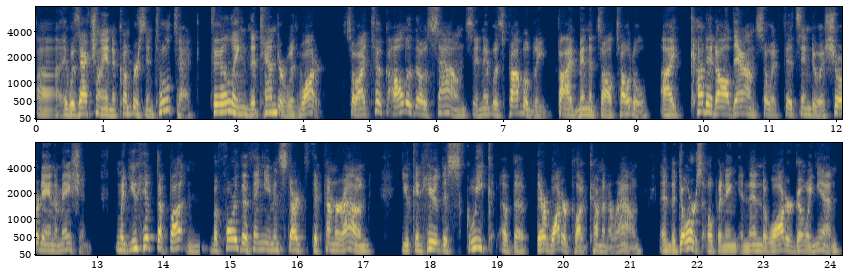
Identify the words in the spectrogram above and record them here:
Uh, it was actually in the Cumbres and Toltec filling the tender with water. So I took all of those sounds, and it was probably five minutes all total. I cut it all down so it fits into a short animation. When you hit the button, before the thing even starts to come around, you can hear the squeak of the their water plug coming around and the doors opening and then the water going in.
